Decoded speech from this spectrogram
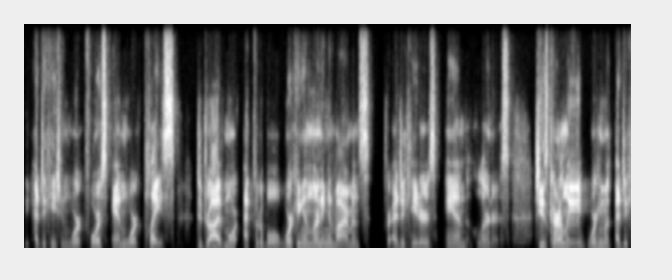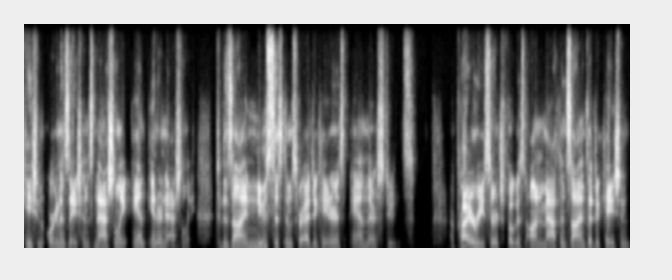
the education workforce and workplace to drive more equitable working and learning environments for educators and learners. She is currently working with education organizations nationally and internationally to design new systems for educators and their students. Her prior research focused on math and science education,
